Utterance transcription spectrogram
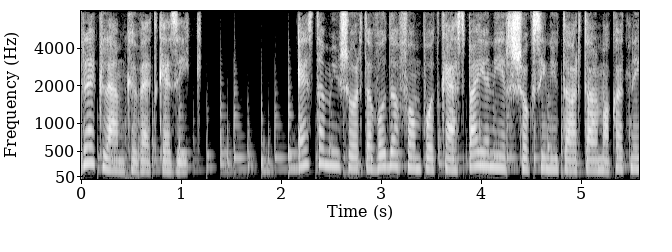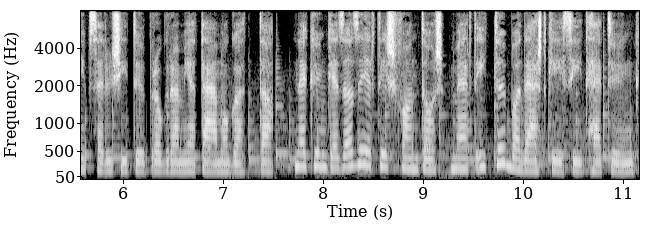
Reklám következik. Ezt a műsort a Vodafone Podcast Pioneer sokszínű tartalmakat népszerűsítő programja támogatta. Nekünk ez azért is fontos, mert így több adást készíthetünk.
